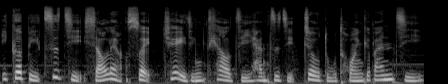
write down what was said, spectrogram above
一个比自己小两岁，却已经跳级和自己就读同一个班级；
